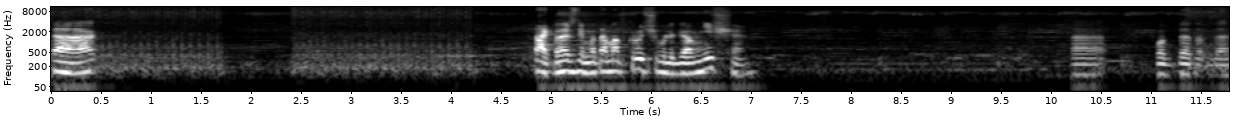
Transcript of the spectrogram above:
Так. Так, подожди, мы там откручивали говнище. А, вот этот, да.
